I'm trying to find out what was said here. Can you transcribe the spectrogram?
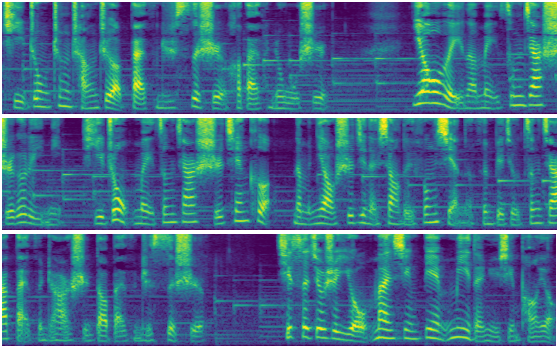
体重正常者百分之四十和百分之五十。腰围呢，每增加十个厘米，体重每增加十千克，那么尿失禁的相对风险呢，分别就增加百分之二十到百分之四十。其次就是有慢性便秘的女性朋友，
